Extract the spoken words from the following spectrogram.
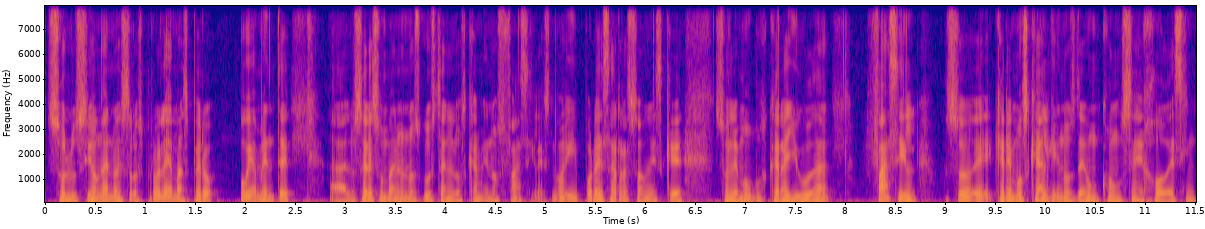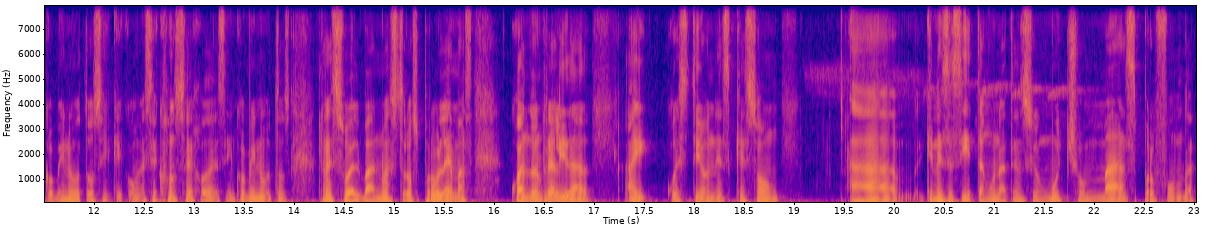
solución a nuestros problemas, pero obviamente a los seres humanos nos gustan los caminos fáciles, ¿no? Y por esa razón es que solemos buscar ayuda fácil. Eh, queremos que alguien nos dé un consejo de cinco minutos y que con ese consejo de cinco minutos resuelva nuestros problemas, cuando en realidad hay cuestiones que son Ah, que necesitan una atención mucho más profunda.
